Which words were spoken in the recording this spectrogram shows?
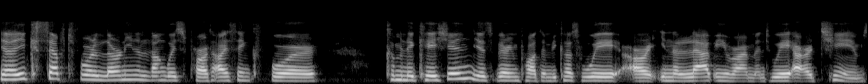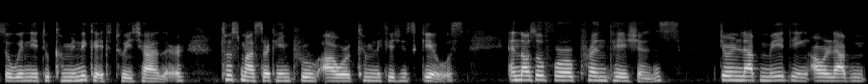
Yeah, except for learning the language part, I think for communication is very important because we are in a lab environment. We are a team, so we need to communicate to each other. Toastmaster can improve our communication skills, and also for presentations. During lab meeting, our lab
